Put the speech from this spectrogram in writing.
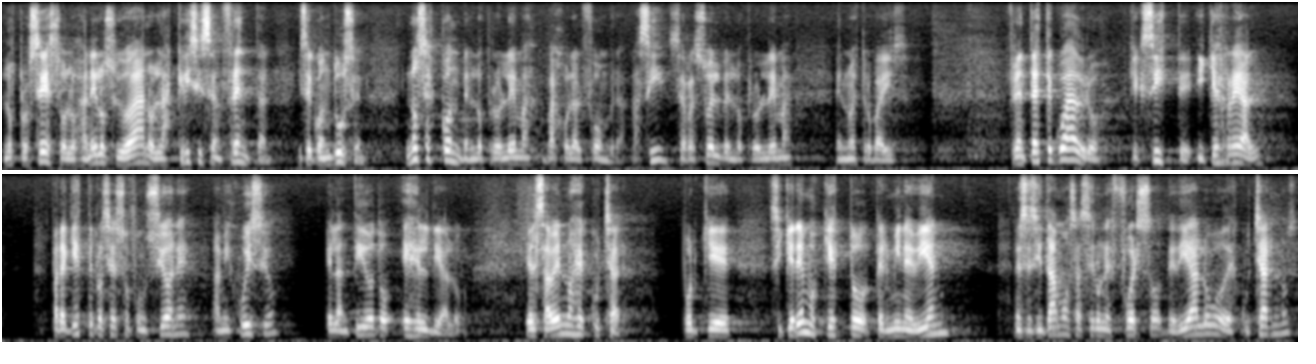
Los procesos, los anhelos ciudadanos, las crisis se enfrentan y se conducen. No se esconden los problemas bajo la alfombra. Así se resuelven los problemas en nuestro país. Frente a este cuadro que existe y que es real, para que este proceso funcione, a mi juicio, el antídoto es el diálogo, el sabernos escuchar, porque si queremos que esto termine bien, necesitamos hacer un esfuerzo de diálogo, de escucharnos,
